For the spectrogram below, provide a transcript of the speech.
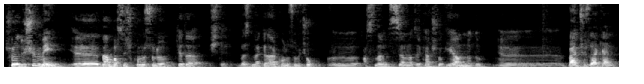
Şöyle düşünmeyin. e, Ben basınç konusunu ya da işte basit makineler konusunu çok e, aslında size anlatırken çok iyi anladım. E, Ben çözerken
